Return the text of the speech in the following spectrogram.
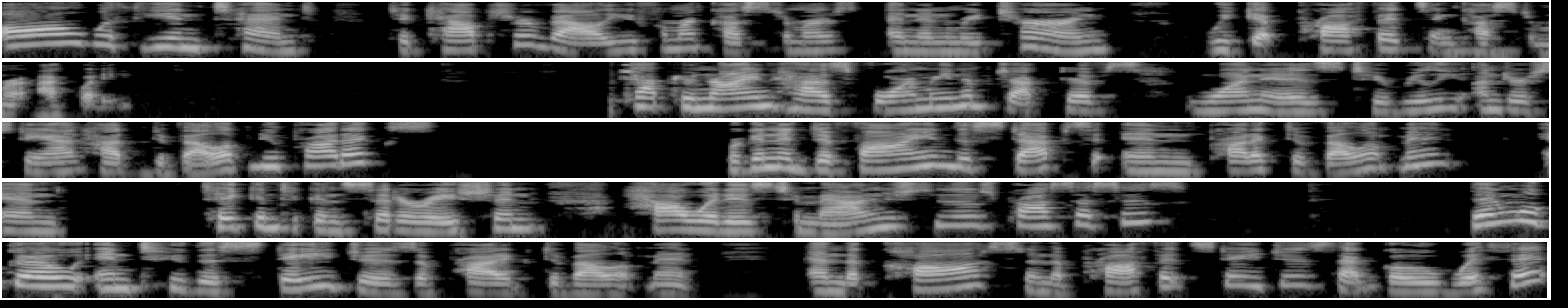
all with the intent to capture value from our customers, and in return, we get profits and customer equity. Chapter 9 has four main objectives. One is to really understand how to develop new products. We're going to define the steps in product development and take into consideration how it is to manage through those processes. Then we'll go into the stages of product development and the cost and the profit stages that go with it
